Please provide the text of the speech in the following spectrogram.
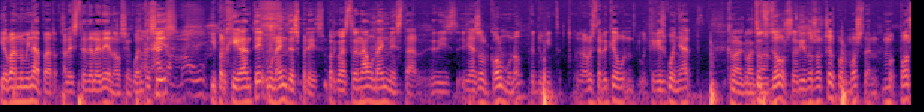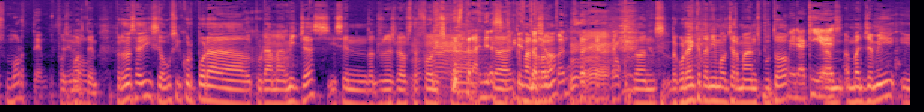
I el van nominar per A l'Este de l'Eden el 56 i per Gigante un any després perquè va estrenar un any més tard. És a dir, ja és el colmo, no? que, estat bé que, que hagués guanyat Clar, clar, tots clar. dos, seria dos Oscars post-mortem. Post-mortem. Post-mortem. Perdona, Sergi, si algú s'incorpora al programa mitges i sent doncs, unes veus de fons que, Estranyes, que, que que fan això, doncs recordem que tenim els germans Botó, Mira, qui és? en, en Benjamí i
